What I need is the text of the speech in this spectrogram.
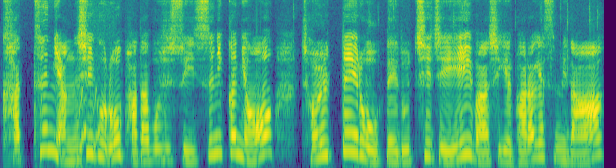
같은 양식으로 받아보실 수 있으니까요. 절대로 네, 놓치지 마시길 바라겠습니다.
